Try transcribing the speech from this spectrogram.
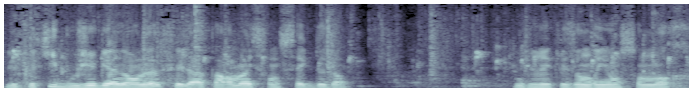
Les petits bougeaient bien dans l'œuf et là, apparemment, ils sont secs dedans. Dirait que les embryons sont morts.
